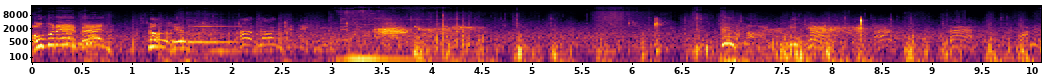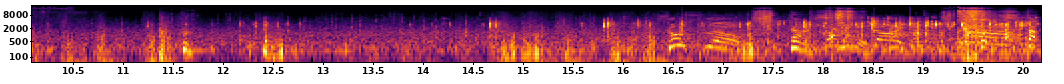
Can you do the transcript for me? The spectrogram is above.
Over here, Ben! Stop you! How long can you keep this? Two times! He can't escape that! There! On him! So slow! Damn it, so slow! My foot's stuck!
